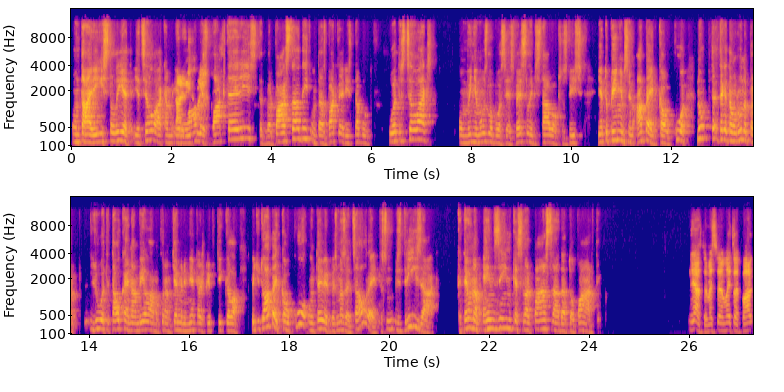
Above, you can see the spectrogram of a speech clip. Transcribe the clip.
Un tā ir īsta lieta. Ja cilvēkam Tā ir labas baktērijas, tad var pārstādīt, un tās baktērijas dabūt otrs cilvēks, un viņam uzlabosies veselības stāvoklis uz visu. Ja tu pieņemsim apēdi kaut ko, nu, ta- tagad nav runa par ļoti taukainām vielām, ar kurām ķermenim vienkārši grib tikt galā. Bet, ja tu apēdi kaut ko, un tev ir bez mazliet caurēji, tas nu, visdrīzāk, ka tev nav enzīmi, kas var pārstrādāt to pārtiku. Jā, tur mēs varam lietot pār,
